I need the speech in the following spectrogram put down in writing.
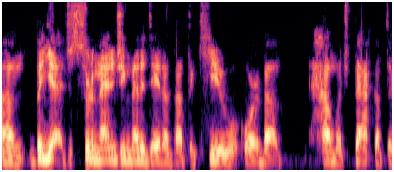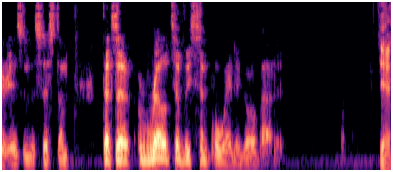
Um, but yeah, just sort of managing metadata about the queue or about how much backup there is in the system. That's a, a relatively simple way to go about it. Yeah,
